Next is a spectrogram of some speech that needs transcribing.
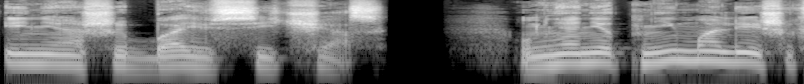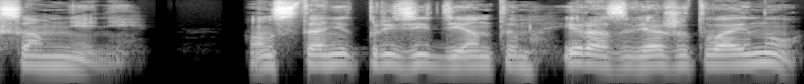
и не ошибаюсь сейчас. У меня нет ни малейших сомнений. Он станет президентом и развяжет войну,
